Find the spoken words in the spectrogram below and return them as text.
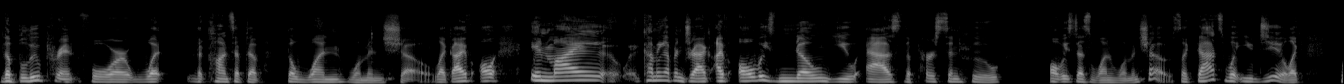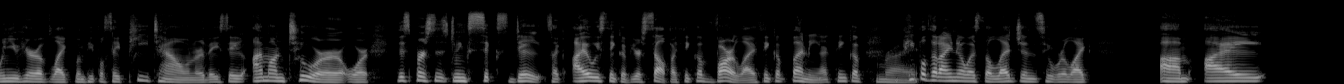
the blueprint for what the concept of the one woman show. Like I've all in my coming up in drag, I've always known you as the person who always does one woman shows. Like that's what you do. Like when you hear of like when people say P Town or they say I'm on tour or this person is doing six dates. Like I always think of yourself. I think of Varla. I think of Bunny. I think of Right. people that I know as the legends who were like, um, I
